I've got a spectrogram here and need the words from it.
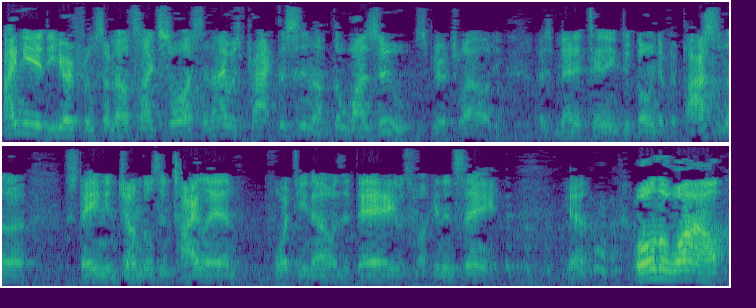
I needed to hear it from some outside source, and I was practicing up the wazoo spirituality. I was meditating, to going to Vipassana, staying in jungles in Thailand, 14 hours a day. It was fucking insane. Yeah? All the while,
